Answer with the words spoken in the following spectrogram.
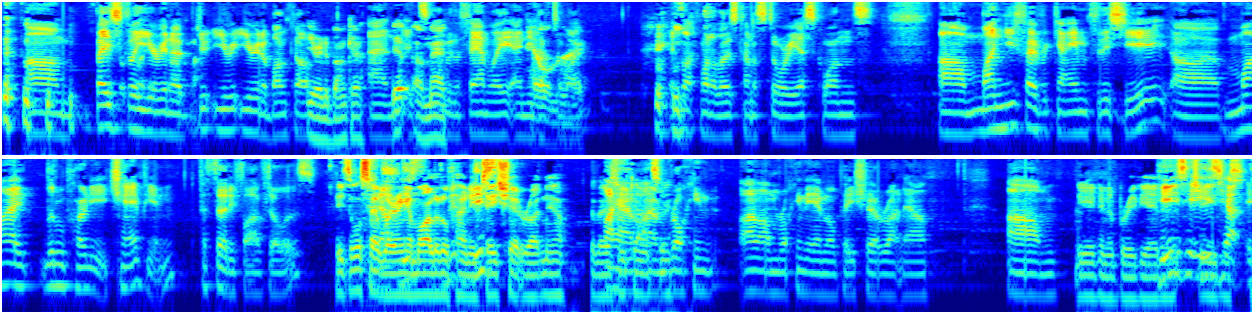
Remember. um, basically, you're in a you're, you're in a bunker, You're in a bunker. and yep, it's I'm with a family, and you Hell have to no. like it's like one of those kind of story esque ones. Um, my new favorite game for this year, uh, My Little Pony Champion for thirty five dollars. He's also Now, wearing this- a My Little Pony this- t-shirt right now. For those I who am can't see, I'm rocking I'm, I'm rocking the MLP shirt right now. Um, he even abbreviated. he's it. he's Jesus. how,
